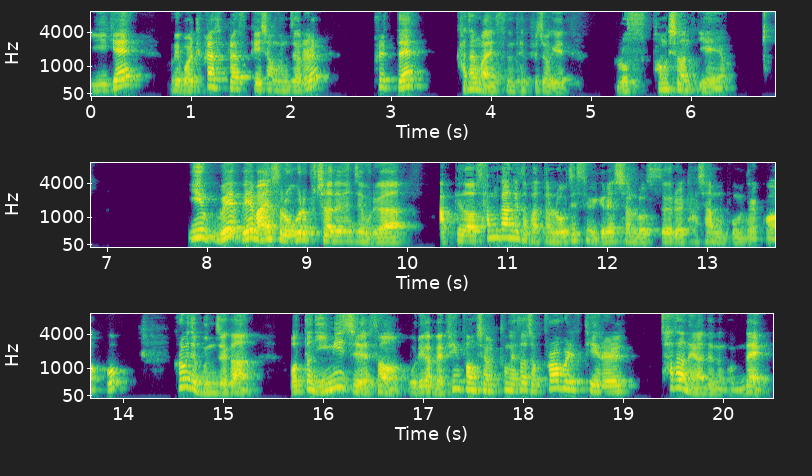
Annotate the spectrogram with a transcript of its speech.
이게 우리 멀티클래스 클래스피케이션 문제를 풀 때 가장 많이 쓰는 대표적인 로스 펑션이에요. 이왜왜 마이너스 로그를 붙여야 되는지 우리가 앞에서 3강에서 봤던 로지스 미그레이션 로스를 다시 한번 보면 될 것 같고 그럼 이제 문제가 어떤 이미지에서 우리가 매핑 펑션을 통해서 저 프로버리티를 찾아내야 되는 건데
